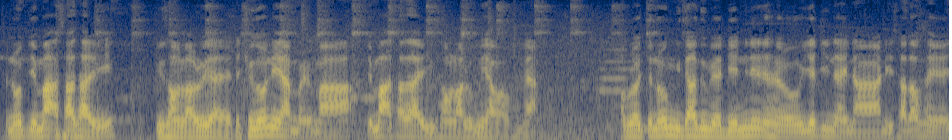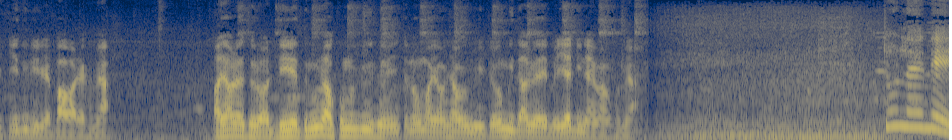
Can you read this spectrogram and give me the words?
ကျွန်တော်ပြင်မအစားအစာတွေယူဆောင်လာလို့ရတယ်။တချို့သောနေရာမှာပြင်မအစားအစာတွေယူဆောင်လာလို့မရပါဘူးခင်ဗျ။။နောက်ပြီးတော့ကျွန်တော်မိသားစုလည်းဒီနေ့နေ့ရက်တည်နိုင်တာဒီစားတော့ဆိုင်ရဲ့ကျေးဇူးတွေလည်းပါပါတယ်ခင်ဗျ။ဘာကြောင့်လဲဆိုတော့ဒီသူတို့ကခွင့်မပြုဆိုရင်ကျွန်တော်မှရောင်းချဝေးပြီးကျွန်တော်မိသားစုလည်းမရက်တည်နိုင်ပါဘူးခင်ဗျ။ တွန်းလန်းနဲ့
